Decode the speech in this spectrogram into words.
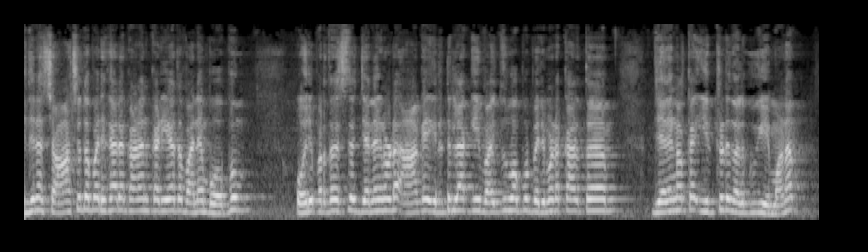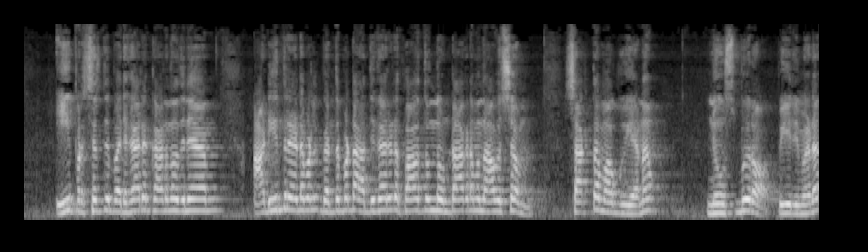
ഇതിന് ശാശ്വത പരിഹാരം കാണാൻ കഴിയാത്ത വനം വകുപ്പും ഒരു പ്രദേശത്തെ ജനങ്ങളുടെ ആകെ ഇരുട്ടിലാക്കി വൈദ്യുതി വകുപ്പ് പെരുമഴക്കാലത്ത് ജനങ്ങൾക്ക് ഇരുട്ടടി നൽകുകയുമാണ്. ഈ പ്രശ്നത്തിൽ പരിഹാരം കാണുന്നതിന് അടിയന്തര ഇടപെടൽ ബന്ധപ്പെട്ട അധികാരിയുടെ ഭാഗത്തുനിന്ന് ഉണ്ടാകണമെന്ന ആവശ്യം ശക്തമാക്കുകയാണ് ന്യൂസ് ബ്യൂറോ പീരിമേട്.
